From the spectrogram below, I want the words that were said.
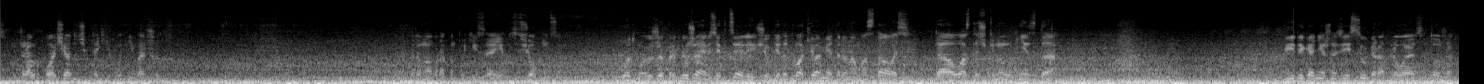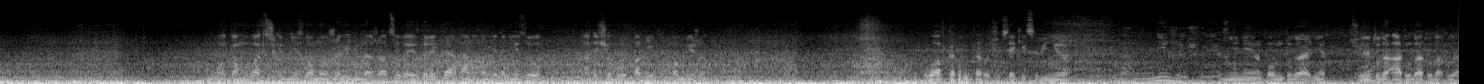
смотровых площадочек таких вот небольших. Потом на обратном пути заехать, щелкнуться. Вот мы уже приближаемся к цели, еще где-то 2 километра нам осталось до Ласточкиного гнезда. Виды, конечно, здесь супер открываются тоже. Вот там Ласточкино гнездо мы уже видим даже отсюда, издалека, там оно где-то внизу. Надо еще будет подъехать поближе. Лавка тут, короче, всякие сувениры. Да, Ниже еще ехать. Не-не, ну, по-моему, туда, нет? Или Нет? туда? А, туда, туда, туда.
